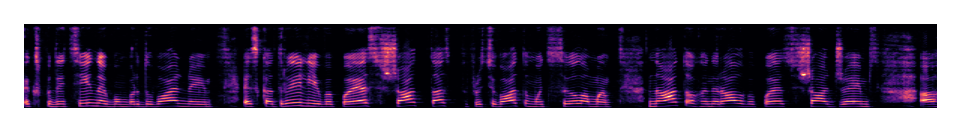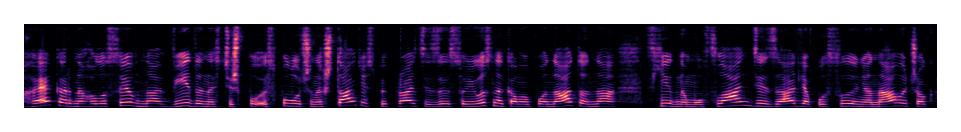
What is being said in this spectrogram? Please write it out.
експедиційної бомбардувальної ескадрилії ВПС США та співпрацюватимуть з силами НАТО. Генерал ВПС США Джеймс Гекер наголосив на відданості Сполучених Штатів співпраці з союзниками по НАТО на східному фланзі задля посилення навичок,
